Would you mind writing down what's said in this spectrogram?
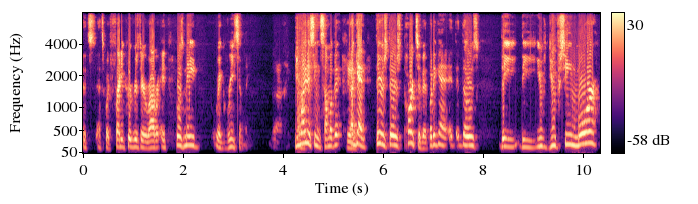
it's, that's what Freddy Krueger's there, Robert. It, it was made like recently. You might have seen some of it. Yeah. Again, there's there's parts of it, but again, it, those the the you've you've seen more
